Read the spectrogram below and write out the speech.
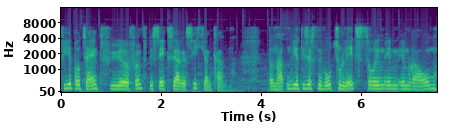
4% für fünf bis sechs Jahre sichern kann, dann hatten wir dieses Niveau zuletzt so im, im, im Raum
